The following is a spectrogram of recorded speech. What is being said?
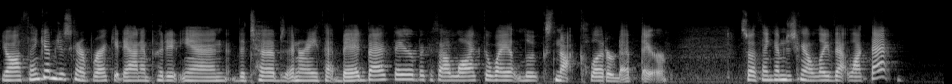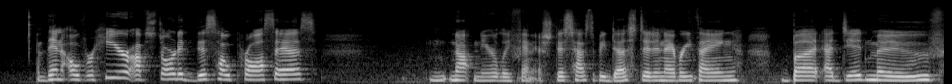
Y'all, I think I'm just going to break it down and put it in the tubs underneath that bed back there because I like the way it looks not cluttered up there. So, I think I'm just going to leave that like that. Then over here, I've started this whole process. not nearly finished. This has to be dusted and everything, but I did move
